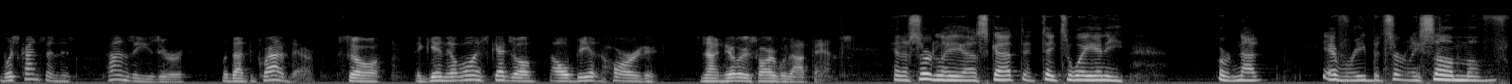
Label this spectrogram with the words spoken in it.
Wisconsin is tons easier without the crowd there. So again, the Illinois schedule, albeit hard, is not nearly as hard without fans. and certainly, uh, Scott, it takes away any, or not every, but certainly some of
